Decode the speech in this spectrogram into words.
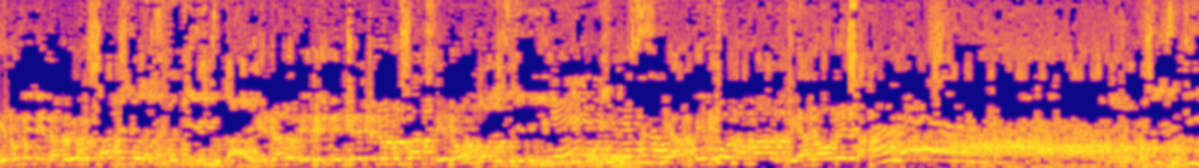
you know, they run away with Some people are expecting you to die. You know, they they they they they do such, you know. God is giving you many more years. They are bento na mar, they are not rich. In the name of Jesus.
